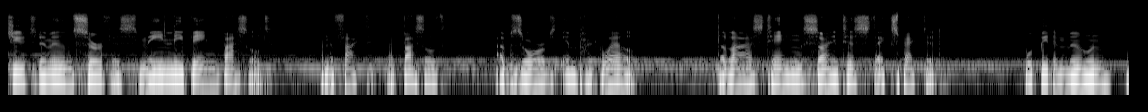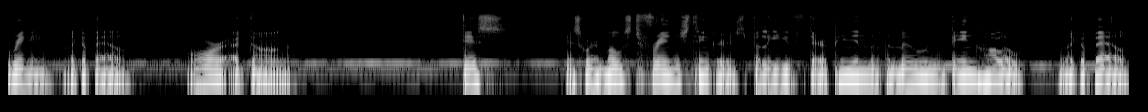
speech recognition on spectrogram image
Due to the moon's surface mainly being basalt, and the fact that basalt absorbs impact well. The last thing scientists expected would be the moon ringing like a bell or a gong. This is where most fringe thinkers believe their opinion of the moon being hollow like a bell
